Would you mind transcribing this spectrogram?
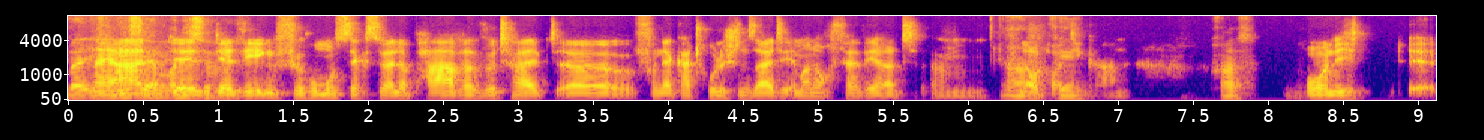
Naja, ja der, so- der Segen für homosexuelle Paare wird halt äh, von der katholischen Seite immer noch verwehrt, ähm, Ah, laut okay. Vatikan. Krass. Und ich, äh,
